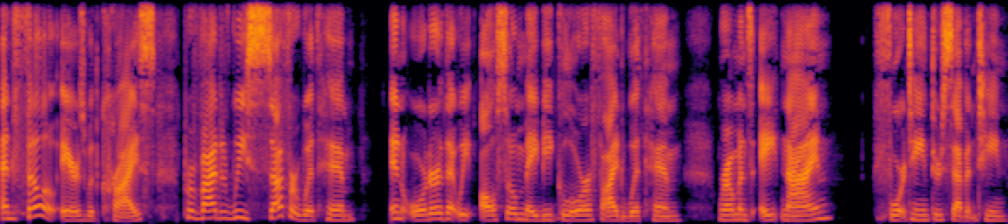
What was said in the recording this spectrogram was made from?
and fellow heirs with Christ, provided we suffer with him in order that we also may be glorified with him. Romans 8 9, 14 through 17.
